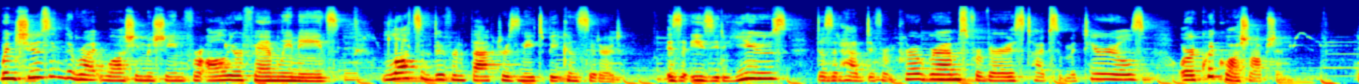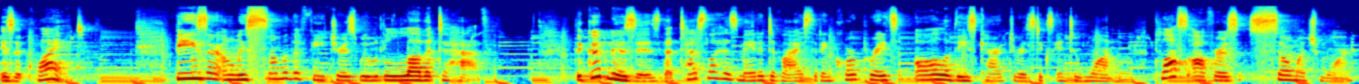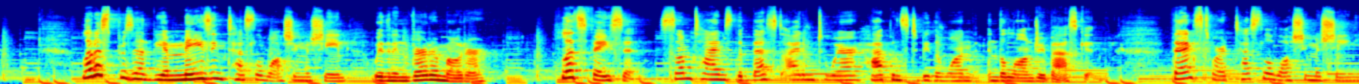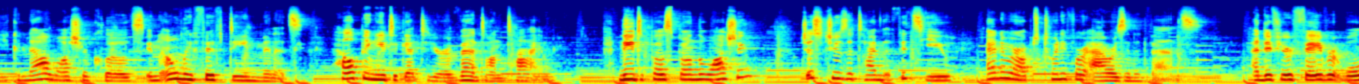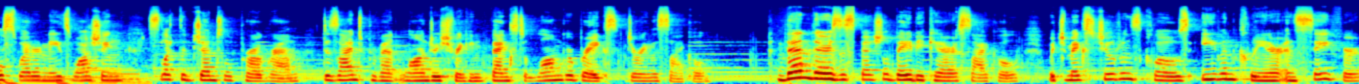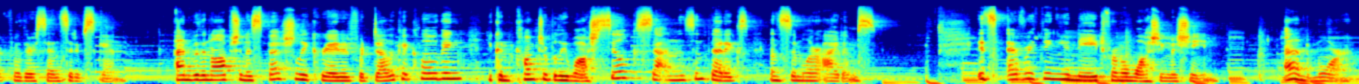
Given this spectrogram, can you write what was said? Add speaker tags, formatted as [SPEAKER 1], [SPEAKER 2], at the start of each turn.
[SPEAKER 1] When choosing the right washing machine for all your family needs, lots of different factors need to be considered. Is it easy to use? Does it have different programs for various types of materials? Or a quick wash option? Is it quiet? These are only some of the features we would love it to have. The good news is that Tesla has made a device that incorporates all of these characteristics into one, plus offers so much more. Let us present the amazing Tesla washing machine with an inverter motor. Let's face it, sometimes the best item to wear happens to be the one in the laundry basket. Thanks to our Tesla washing machine, you can now wash your clothes in only 15 minutes, helping you to get to your event on time. Need to postpone the washing? Just choose a time that fits you, anywhere up to 24 hours in advance. And if your favorite wool sweater needs washing, select the Gentle program, designed to prevent laundry shrinking thanks to longer breaks during the cycle. Then there is a special baby care cycle, which makes children's clothes even cleaner and safer for their sensitive skin. And with an option especially created for delicate clothing, you can comfortably wash silk, satin, synthetics, and similar items. It's everything you need from a washing machine and more.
